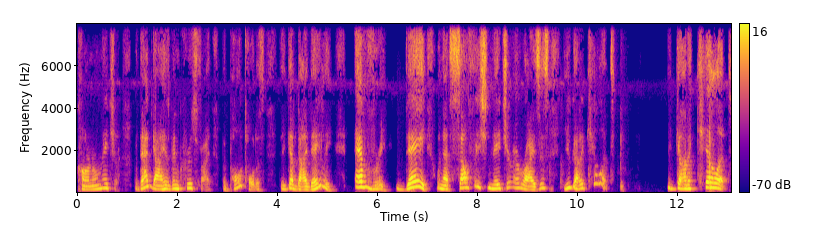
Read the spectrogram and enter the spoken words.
carnal nature. But that guy has been crucified. But Paul told us that you got to die daily. Every day, when that selfish nature arises, you got to kill it. You got to kill it.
